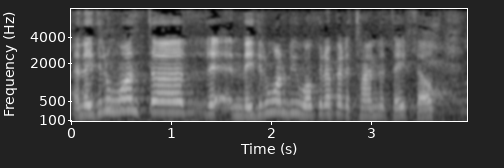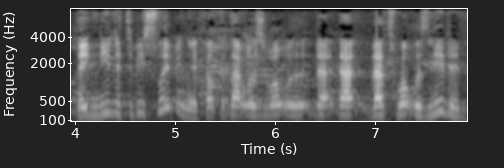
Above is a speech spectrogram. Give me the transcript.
and they didn't want uh, the, and they didn't want to be woken up at a time that they felt they needed to be sleeping. They felt that that was what was that, that that's what was needed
